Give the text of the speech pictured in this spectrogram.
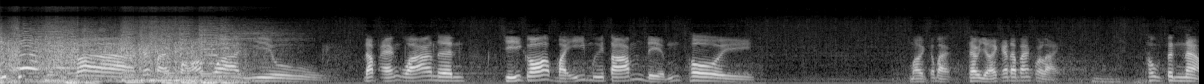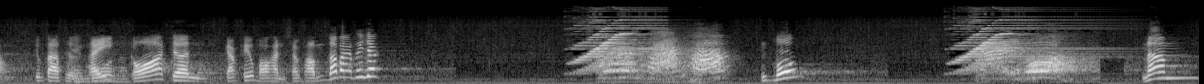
Chính xác và các bạn bỏ qua nhiều đáp án quá nên chỉ có 78 điểm thôi mời các bạn theo dõi các đáp án còn lại. Thông tin nào chúng ta thường thấy có trên các phiếu bảo hành sản phẩm? Đáp án thứ nhất. Bốn. Năm.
